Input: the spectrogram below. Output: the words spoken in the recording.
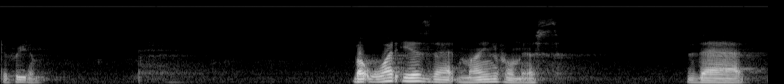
to freedom. But what is that mindfulness that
